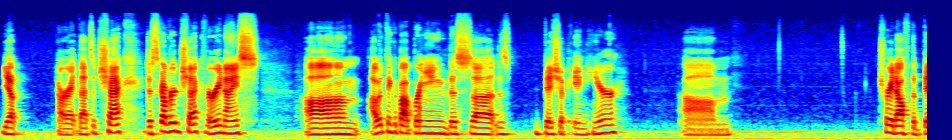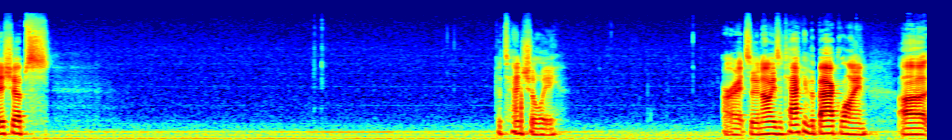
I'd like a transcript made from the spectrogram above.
Yep. All right, that's a check. Discovered check. Very nice. Um, I would think about bringing this uh, this bishop in here. Um, trade off the bishops. Potentially. All right, so now he's attacking the back line, uh,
